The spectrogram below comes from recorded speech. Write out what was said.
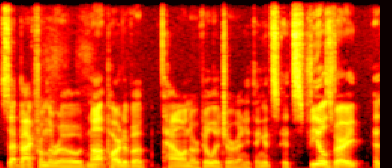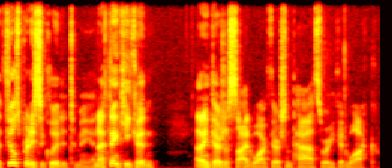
set back from the road, not part of a town or village or anything. It's it's feels very it feels pretty secluded to me. And I think he could I think there's a sidewalk, there's some paths where he could walk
